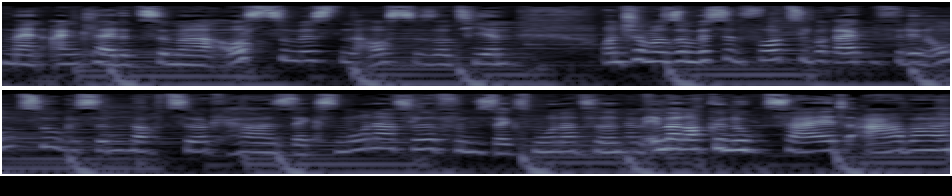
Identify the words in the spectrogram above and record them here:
mein Ankleidezimmer auszumisten, auszusortieren und schon mal so ein bisschen vorzubereiten für den Umzug. Es sind noch circa sechs Monate, fünf, sechs Monate. Wir haben immer noch genug Zeit, aber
